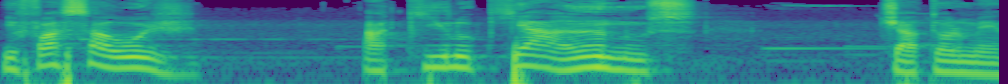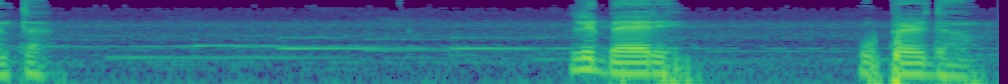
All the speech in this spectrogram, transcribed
e faça hoje aquilo que há anos te atormenta. Libere o perdão.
